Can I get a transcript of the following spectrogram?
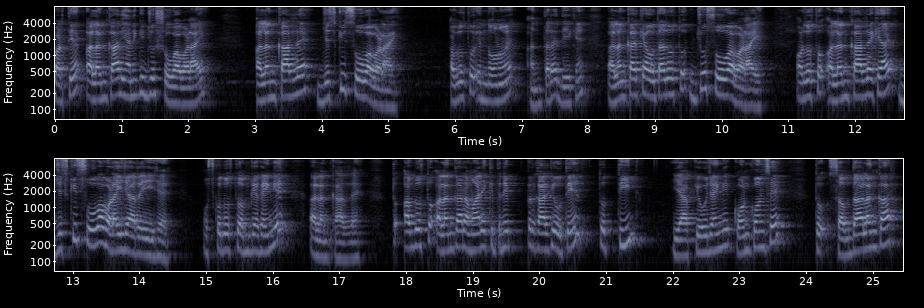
पढ़ते हैं अलंकार, यानी कि जो शोभा बढ़ाए। अलंकार है, जिसकी शोभा बढ़ाए। अब दोस्तों, इन दोनों में अंतर है, देखें। अलंकार क्या होता है दोस्तों? जो शोभा बढ़ाए। और दोस्तों, अलंकार क्या है? जिसकी शोभा बढ़ाई जा रही है। उसको दोस्तों, हम क्या कहेंगे? अलंकार तो अब दोस्तों, अलंकार हमारे कितने प्रकार के होते हैं? तो तीन ये आपके हो जाएँगे कौन कौन से? तो शब्दालंकार,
